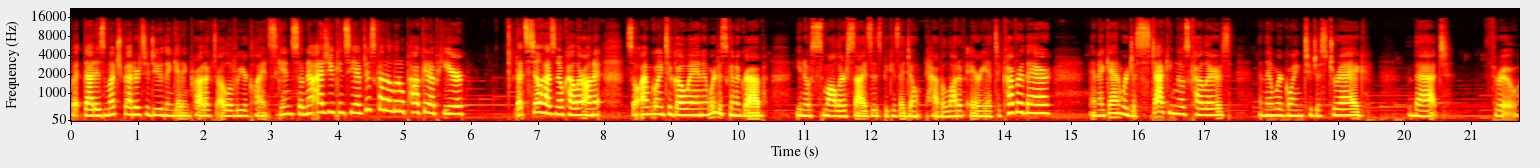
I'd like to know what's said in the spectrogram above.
but that is much better to do than getting product all over your client's skin. So now as you can see I've just got a little pocket up here that still has no color on it. So I'm going to go in and we're just going to grab, you know, smaller sizes because I don't have a lot of area to cover there. And again, we're just stacking those colors and then we're going to just drag that through.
